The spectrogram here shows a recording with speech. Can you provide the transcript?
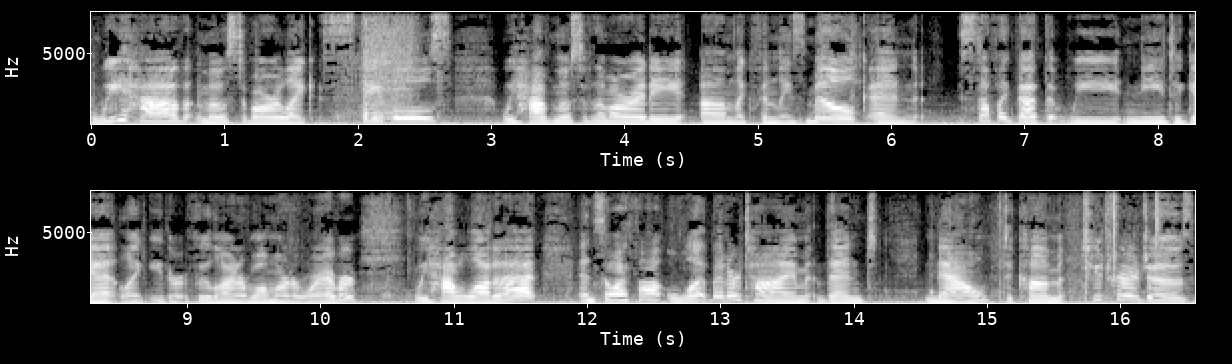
we have most of our like staples, we have most of them already, um, like Finley's milk and stuff like that that we need to get like either at Food Lion or Walmart or wherever. We have a lot of that. And so I thought what better time than now to come to Trader Joe's,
